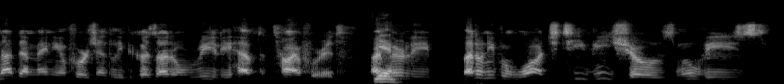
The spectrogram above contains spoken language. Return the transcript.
not that many, unfortunately, because I don't really have the time for it. I Yeah. barely, I don't even watch TV shows, movies,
